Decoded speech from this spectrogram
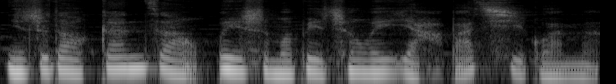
你知道肝脏为什么被称为哑巴器官吗？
